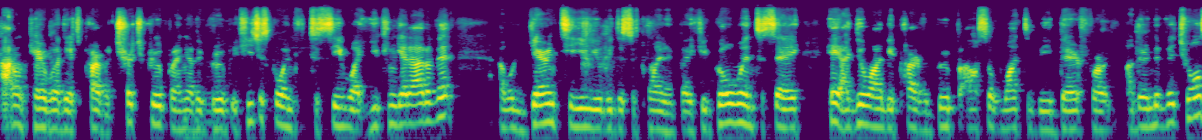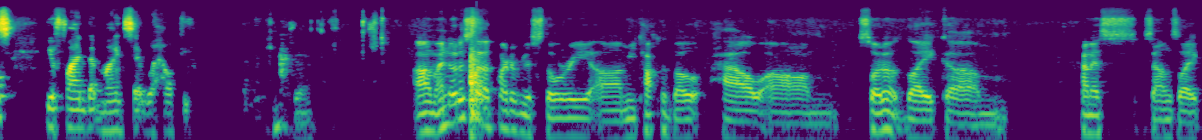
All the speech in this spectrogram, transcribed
I don't care whether it's part of a church group or any other group. If you just go in to see what you can get out of it i will guarantee you you'll be disappointed. But if you go in to say hey, I do want to be part of a group, but I also want to be there for other individuals, you'll find that mindset will help you. Okay. Um, I noticed that part of your story, um, you talked about how um, sort of like um, kind of sounds like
